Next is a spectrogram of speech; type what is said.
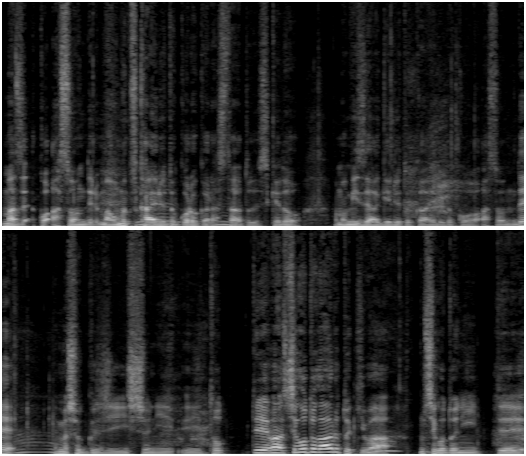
まずこう遊んでる、まあ、おむつ替えるところからスタートですけど、まあ、水あげるとか、いろいろこう遊んで、でまあ、食事一緒にえーとって、まあ、仕事があるときは、仕事に行って、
